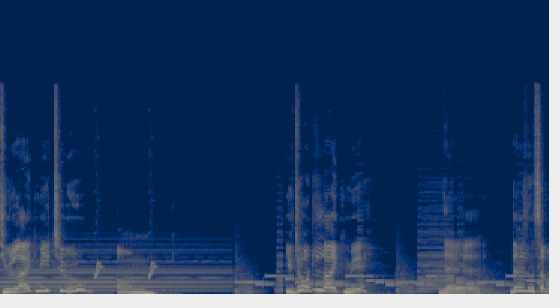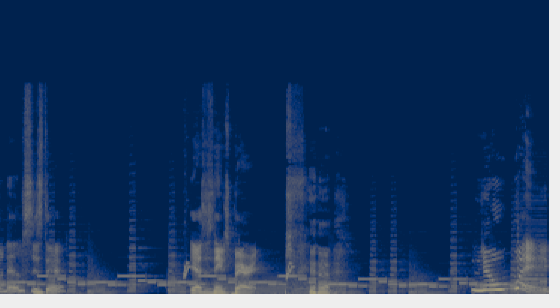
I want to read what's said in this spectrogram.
Do you like me too? Um... You don't like me? There... There isn't someone else, is there? Yes, his name's Barret. no way!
